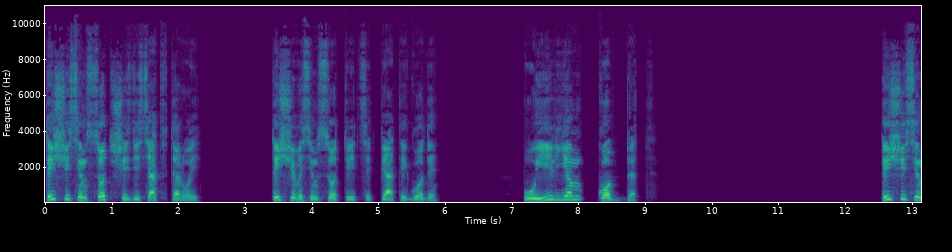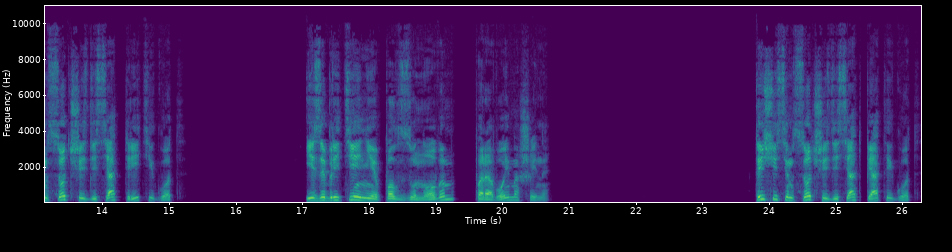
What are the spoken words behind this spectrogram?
1762-1835 годы. Уильям Коббет. 1763 год. Изобретение Ползуновым паровой машины. 1765 год.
